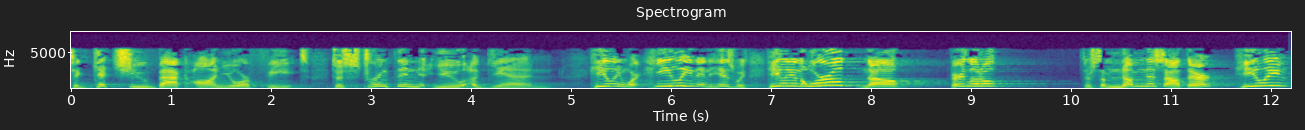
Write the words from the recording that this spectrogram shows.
To get you back on your feet. To strengthen you again. Healing where? Healing in His ways. Healing in the world? No. Very little. There's some numbness out there. Healing?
